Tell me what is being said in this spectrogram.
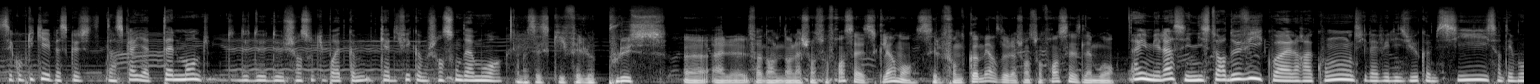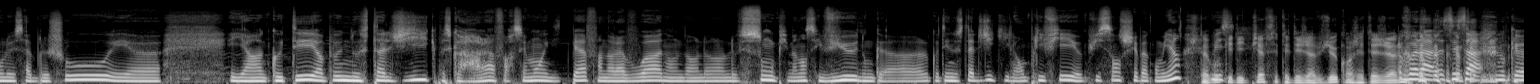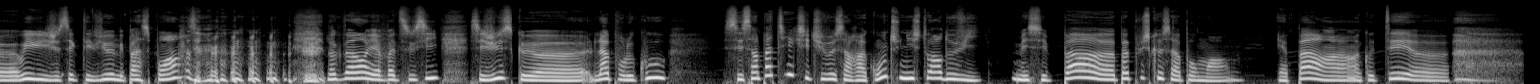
c'est compliqué parce que dans ce cas, il y a tellement de, chansons qui pourraient être comme, qualifiées comme chansons d'amour. Ah bah, C'est ce qui fait le plus euh, enfin, dans, dans la chanson française, clairement. C'est le fond de commerce de la chanson française, l'amour. Ah oui, mais là, c'est une histoire de vie, quoi. Elle raconte, il avait les yeux comme si, il sentait bon le sable chaud, et euh, il y a un côté un peu nostalgique, parce que alors là, forcément, Edith Piaf, enfin, dans la voix, dans, dans- dans le son, puis maintenant c'est vieux, donc euh, le côté nostalgique, il est amplifié, puissance, je sais pas combien. Je t'avoue qu'Edith Piaf, c'était déjà vieux quand j'étais jeune. Voilà, c'est ça. Donc oui, oui, je sais que t'es vieux, mais pas à ce point. Donc non, non, il n'y a pas de souci. C'est juste que là, pour le coup, c'est sympathique, si tu veux. Ça raconte une histoire de vie. Mais c'est pas, euh, pas plus que ça pour moi. Il n'y a pas un, un côté euh,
